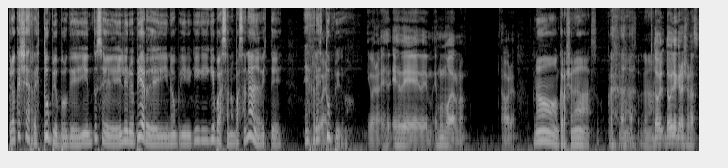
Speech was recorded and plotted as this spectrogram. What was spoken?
Pero acá ya es re estúpido porque y entonces el héroe pierde y no y, ¿qué, pasa? No pasa nada, ¿viste? Es re bueno. estúpido. Y bueno, es, es de, de- es muy moderno. Ahora. No, crayonazo. Doble, doble crayonazo.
